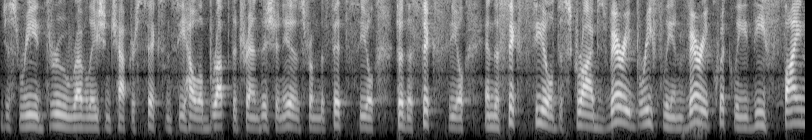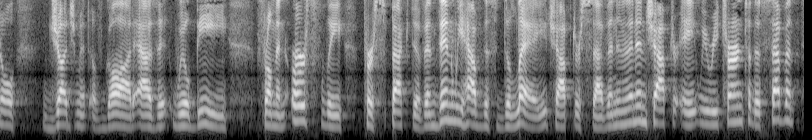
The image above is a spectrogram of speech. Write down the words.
Just read through Revelation chapter 6 and see how abrupt the transition is from the fifth seal to the sixth seal. And the sixth seal describes very briefly and very quickly the final judgment of God as it will be from an earthly perspective. And then we have this delay, chapter 7. And then in chapter 8, we return to the seventh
